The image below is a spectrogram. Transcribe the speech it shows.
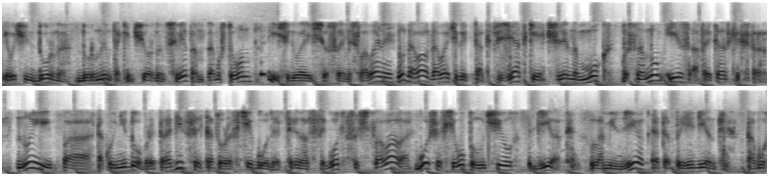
и очень дурно, дурным таким черным цветом, потому что он, если говорить все своими словами, ну, давал, давайте говорить так, взятки членам МОК в основном из африканских стран. Ну и по такой недоброй традиции, которая в те годы, 13 год, существовала, больше всего получил Диак. Ламин Диак – это президент того,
